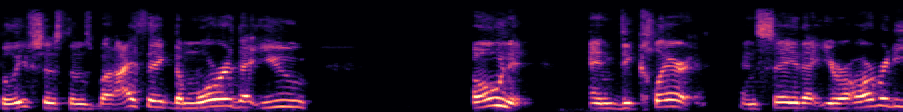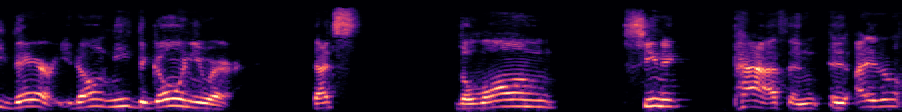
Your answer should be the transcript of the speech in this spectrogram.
belief systems. But I think the more that you own it and declare it and say that you're already there, you don't need to go anywhere. That's the long scenic path and i don't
